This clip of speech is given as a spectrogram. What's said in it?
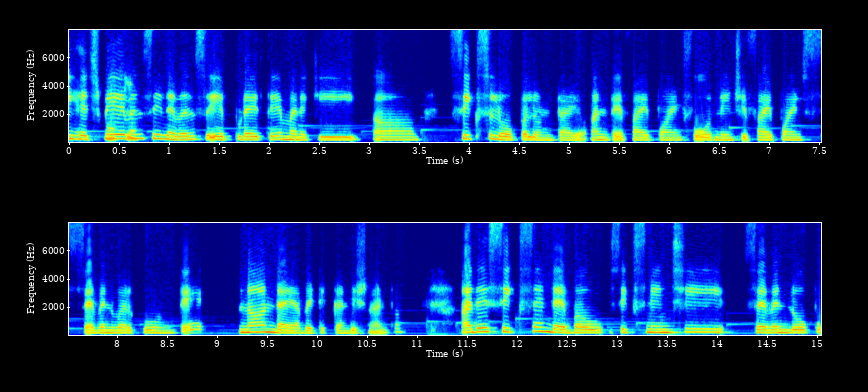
ఈ హెచ్బిఏవన్సీ లెవెల్స్ ఎప్పుడైతే మనకి సిక్స్ లోపల ఉంటాయో అంటే ఫైవ్ పాయింట్ ఫోర్ నుంచి ఫైవ్ పాయింట్ సెవెన్ వరకు ఉంటే నాన్ డయాబెటిక్ కండిషన్ అంటాం. అదే సిక్స్ అండ్ అబౌవ్ సిక్స్ నుంచి సెవెన్ లోపు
